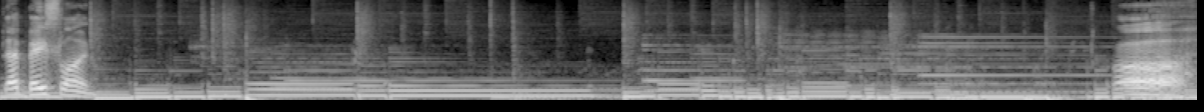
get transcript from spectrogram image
That bass line. Oh.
